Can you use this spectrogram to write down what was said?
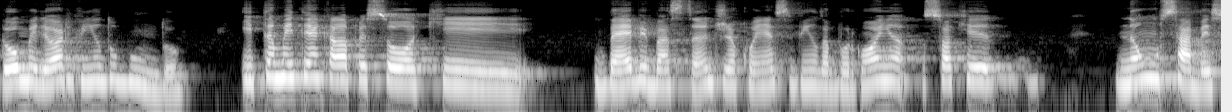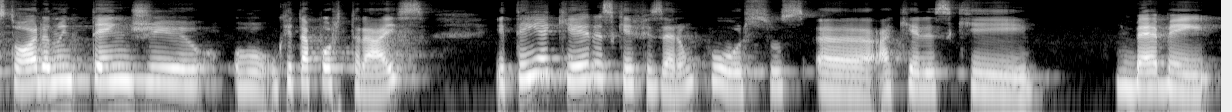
do melhor vinho do mundo. E também tem aquela pessoa que bebe bastante, já conhece vinho da Borgonha, só que não sabe a história, não entende o, o que está por trás. E tem aqueles que fizeram cursos, uh, aqueles que bebem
